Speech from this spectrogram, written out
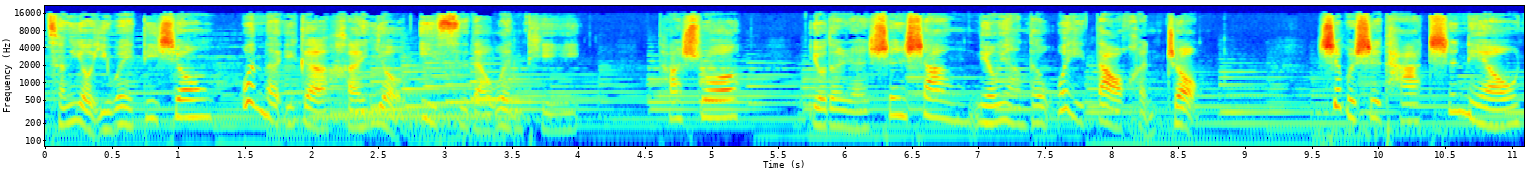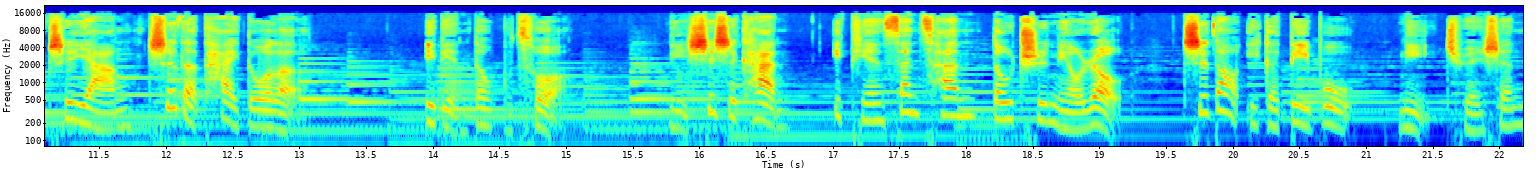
曾有一位弟兄问了一个很有意思的问题，他说：“有的人身上牛羊的味道很重。”是不是他吃牛吃羊吃的太多了？一点都不错。你试试看，一天三餐都吃牛肉，吃到一个地步，你全身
